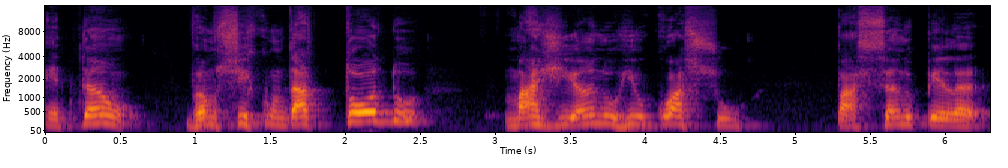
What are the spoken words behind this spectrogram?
Então, Vamos circundar todo margeando o rio Coaçu, passando pela,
